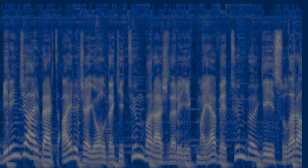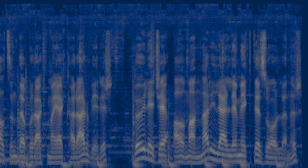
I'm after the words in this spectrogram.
1. Albert ayrıca yoldaki tüm barajları yıkmaya ve tüm bölgeyi sular altında bırakmaya karar verir, böylece Almanlar ilerlemekte zorlanır,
